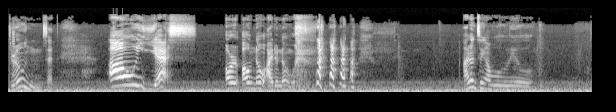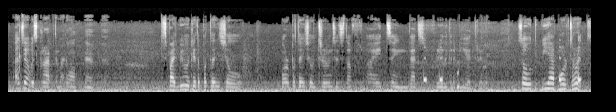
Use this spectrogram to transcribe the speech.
drone set. Oh yes! Or oh no, I don't know. I don't think I will. I don't think I will scrap them at all. No, no. Despite we will get a potential, more potential drones and stuff. I think that's really gonna be it, really. So we have more turrets.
